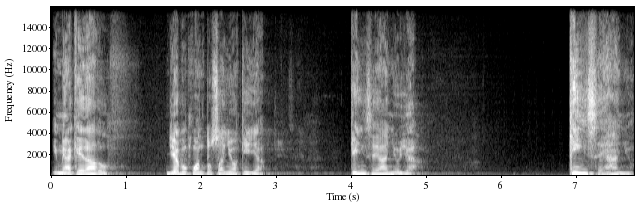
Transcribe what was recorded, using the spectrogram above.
Y me ha quedado. ¿Llevo cuántos años aquí ya? 15 años ya. 15 años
